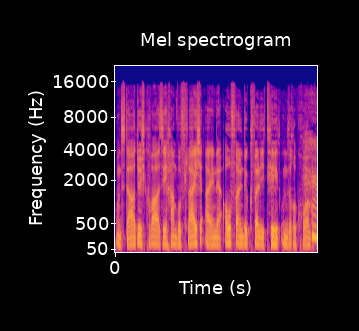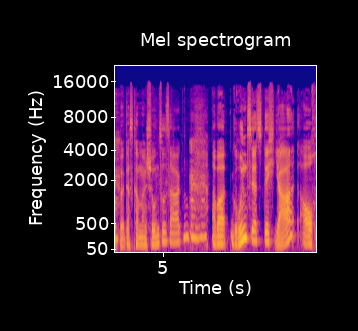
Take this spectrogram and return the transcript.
Und dadurch quasi haben wir vielleicht eine auffallende Qualität unserer Chorgruppe. Das kann man schon so sagen. Mhm. Aber grundsätzlich ja, auch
